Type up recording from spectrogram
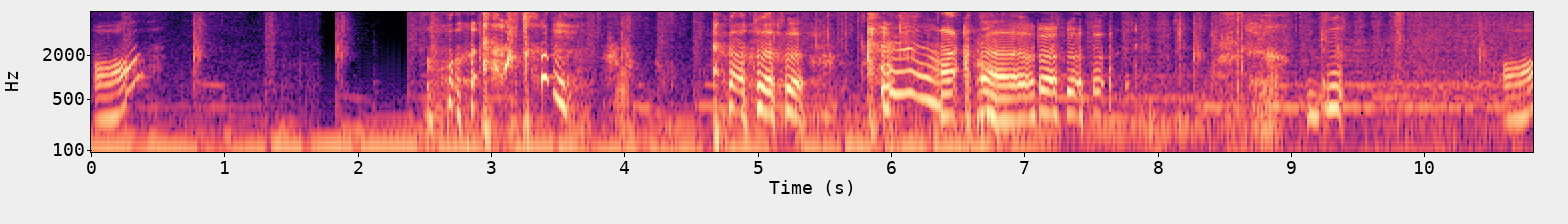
어? 어?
